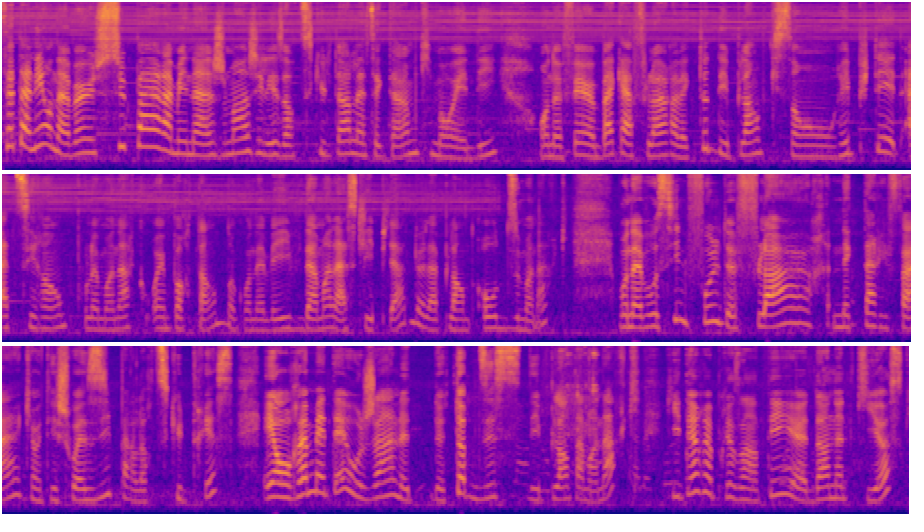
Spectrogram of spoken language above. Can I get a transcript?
Cette année, on avait un super aménagement. J'ai les horticulteurs de l'insectarium qui m'ont aidé. On a fait un bac à fleurs avec toutes des plantes qui sont réputées être attirantes pour le monarque ou importantes. Donc, on avait évidemment la sclépiade, la plante haute du monarque. On avait aussi une foule de fleurs nectarifères qui ont été choisies par l'horticultrice. Et on remettait aux gens le, le top 10 des plantes à monarque qui étaient représentées euh, dans notre kiosque.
